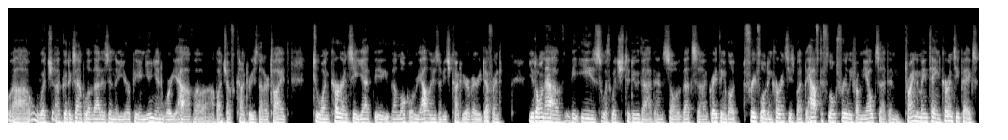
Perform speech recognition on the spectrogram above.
uh, which a good example of that is in the European Union, where you have a, a bunch of countries that are tied to one currency, yet the, the local realities of each country are very different. You don't have the ease with which to do that. And so that's a great thing about free floating currencies, but they have to float freely from the outset. And trying to maintain currency pegs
